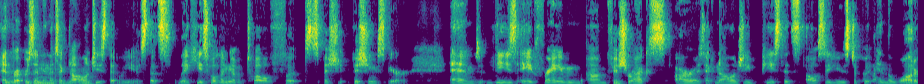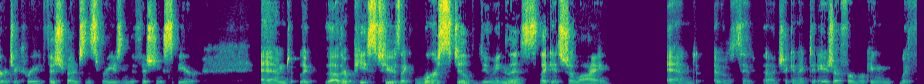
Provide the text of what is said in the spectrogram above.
and representing the technologies that we use. That's like he's holding a 12 foot fishing spear. And these A frame um, fish racks are a technology piece that's also used to put in the water to create fish fences for using the fishing spear. And like the other piece too is like we're still doing this. Like it's July, and I will say uh, Chicken Neck to Asia for working with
